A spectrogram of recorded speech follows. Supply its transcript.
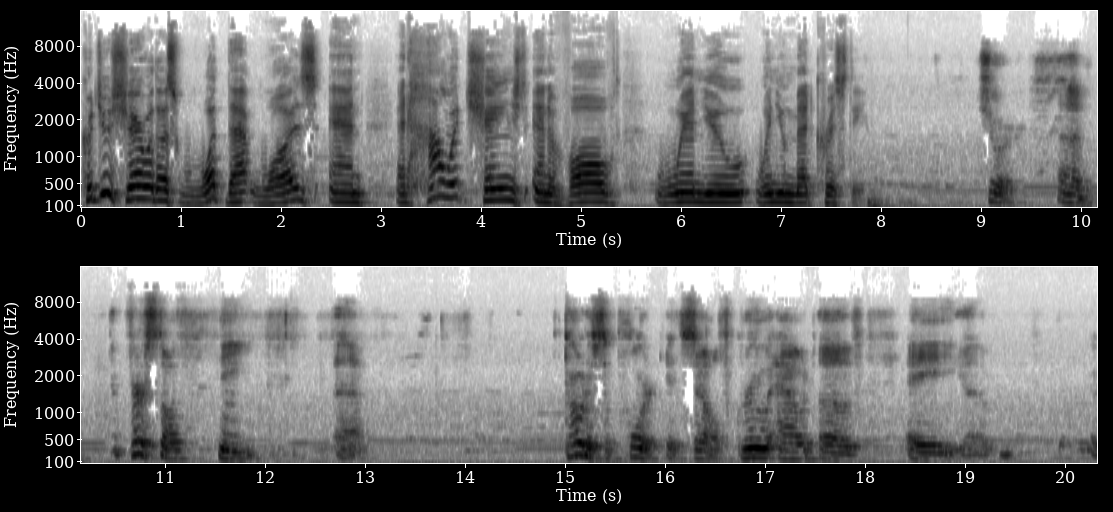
Could you share with us what that was and and how it changed and evolved when you when you met Kristy? Sure. Uh, first off, the uh, code of support itself grew out of a uh,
